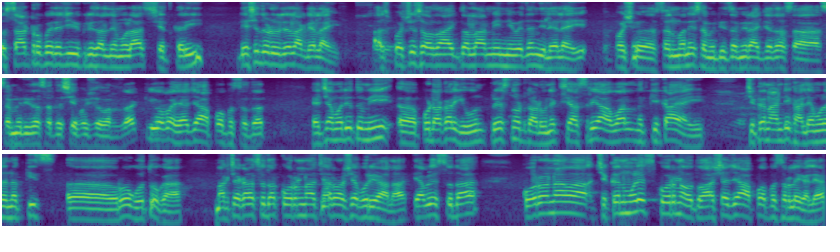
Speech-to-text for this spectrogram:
तो साठ रुपये त्याची विक्री झाल्यामुळे आज शेतकरी देशदडूला लागलेला आहे. आज पशुसंवर्धन आयुक्ताला आम्ही निवेदन दिलेलं आहे. पशु सन्मानी समितीचा मी राज्याचा स- समितीचा सदस्य पशुसंवर्धनचा की बाबा ह्या ज्या आपोआप असतात ह्याच्यामध्ये तुम्ही पुढाकार घेऊन प्रेस नोट काढून एक शास्त्रीय अहवाल नक्की काय आहे? चिकन अंडी खाल्ल्यामुळे नक्कीच रोग होतो का? मागच्या काळात सुद्धा कोरोना चार वर्षापूर्वी आला. त्यावेळेस सुद्धा कोरोना चिकनमुळेच कोरोना होतो. अशा ज्या अफवा पसरल्या गेल्या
